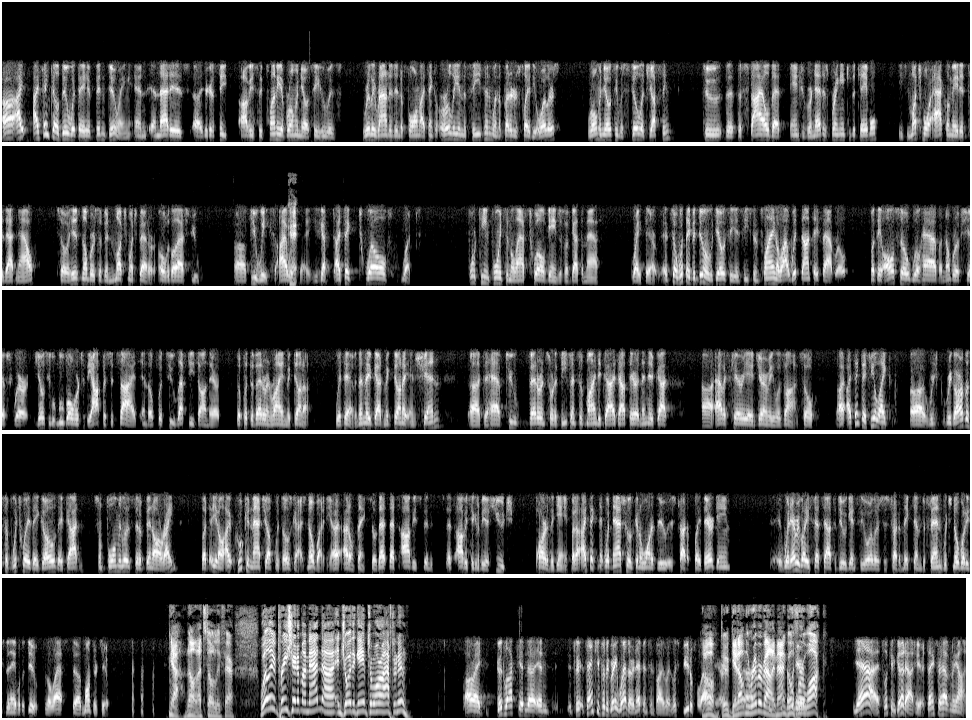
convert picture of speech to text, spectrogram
Uh, I I think they'll do what they have been doing, and and that is uh, you're going to see obviously plenty of Roman Josi, who is really rounded into form. I think early in the season when the Predators played the Oilers, Roman Josi was still adjusting to the, the style that Andrew Brunette is bringing to the table. He's much more acclimated to that now. So his numbers have been much, much better over the last few uh, few weeks. I would Okay. say he's got, I think, twelve, what, fourteen points in the last twelve games, if I've got the math right there. And so what they've been doing with Josi is he's been playing a lot with Dante Fabbro, but they also will have a number of shifts where Josi will move over to the opposite side, and they'll put two lefties on there. They'll put the veteran Ryan McDonagh with him, and then they've got McDonagh and Schenn uh, to have two veteran sort of defensive-minded guys out there, and then they've got uh, Alex Carrier and Jeremy Lauzon. So I, I think they feel like, uh, re- regardless of which way they go, they've got some formulas that have been all right. But you know, I, who can match up with those guys? Nobody. I, I don't think so. That that's obvious. Been, that's obviously going to be a huge part of the game. But I think that what Nashville is going to want to do is try to play their game. What everybody sets out to do against the Oilers is try to make them defend, which nobody's been able to do for the last uh, month or two. Yeah, no, that's totally fair. Willy, appreciate it, my man. Uh, enjoy the game tomorrow afternoon. All right. Good luck, and uh, and thank you for the great weather in Edmonton. By the way, it looks beautiful out Oh, there. dude, get out in the Uh, River Valley, man. Go for a walk. Yeah, it's looking good out here. Thanks for having me on.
